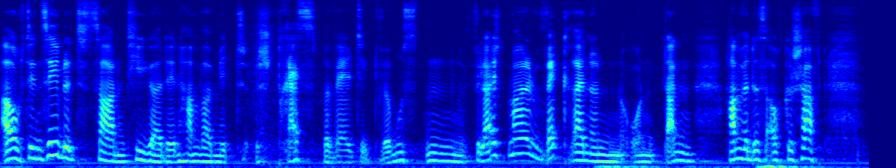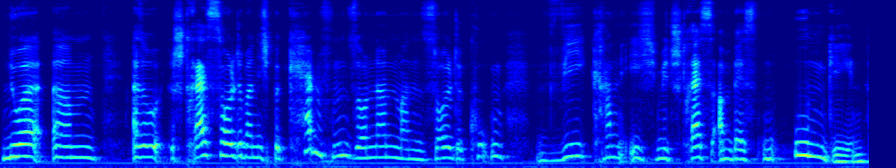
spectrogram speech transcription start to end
Auch den Säbelzahntiger, den haben wir mit Stress bewältigt. Wir mussten vielleicht mal wegrennen und dann haben wir das auch geschafft. Nur ähm, also Stress sollte man nicht bekämpfen, sondern man sollte gucken, wie kann ich mit Stress am besten umgehen.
